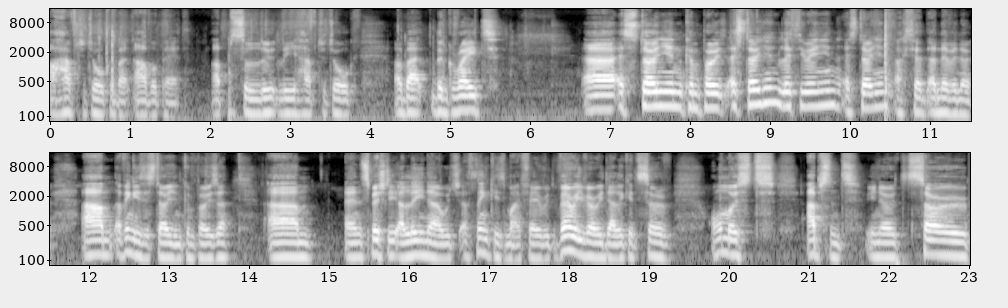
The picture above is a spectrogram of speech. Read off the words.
I have to talk about Arvo Pärt. Absolutely have to talk about the great uh, Estonian composer, Estonian, Lithuanian, Estonian. I said I never know. Um, I think he's Estonian composer, um, and especially Alina, which I think is my favorite. Very, very delicate, sort of almost absent. You know, so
